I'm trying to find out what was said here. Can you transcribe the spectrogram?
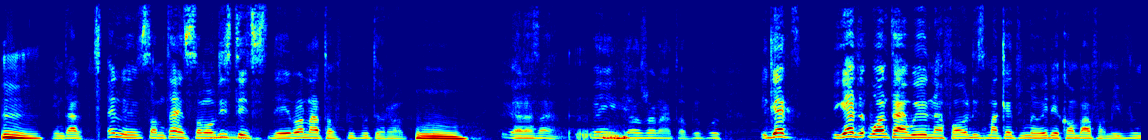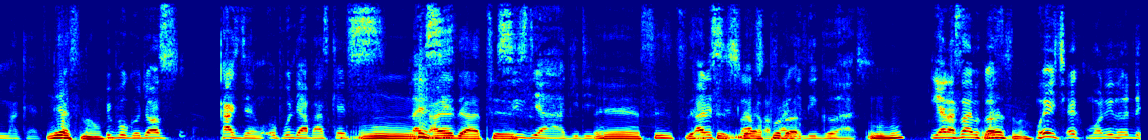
Mm. In that anyway, sometimes some of these states they run out of people to rob. Mm. You understand? When you just run out of people, you get you get one time where now for all these market women where they come back from even market, Yes, no. people go just catch them, open their baskets, Mm, like seize, their seize their agidi, Yeah, seize their their laps of product. agidi go house. Mhm. You understand? Because Yes, no. when you check money, no day.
